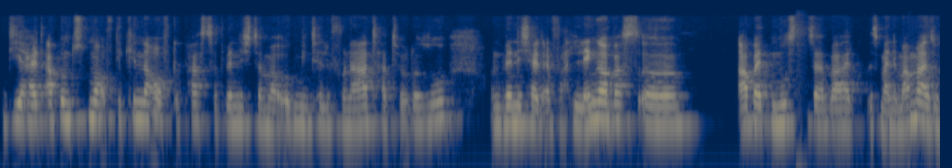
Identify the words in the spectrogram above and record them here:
die halt ab und zu mal auf die Kinder aufgepasst hat, wenn ich dann mal irgendwie ein Telefonat hatte oder so. Und wenn ich halt einfach länger was äh, arbeiten musste, war halt, ist meine Mama, also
